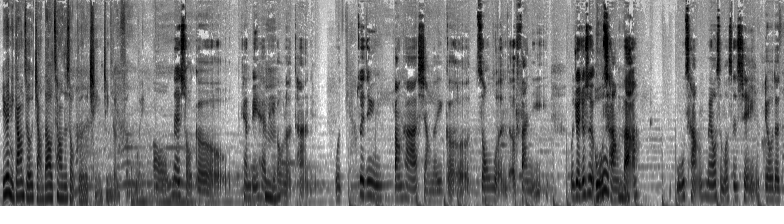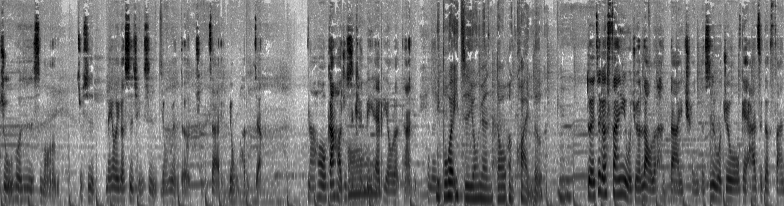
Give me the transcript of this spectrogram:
因为你刚刚只有讲到唱这首歌的情境跟氛围？哦，那首歌 Can be happy all the time，嗯，我最近帮他想了一个中文的翻译，我觉得就是无常吧。哦嗯无常，没有什么事情留得住，或者是什么，就是没有一个事情是永远的存在、永恒这样。然后刚好就是 can be happy all the time，可能你不会一直永远都很快乐。嗯，对，这个翻译我觉得绕了很大一圈，可是我觉得我给他这个翻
